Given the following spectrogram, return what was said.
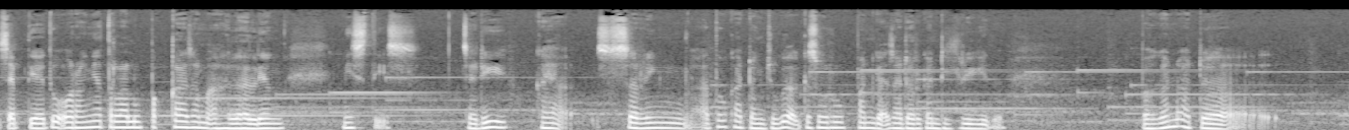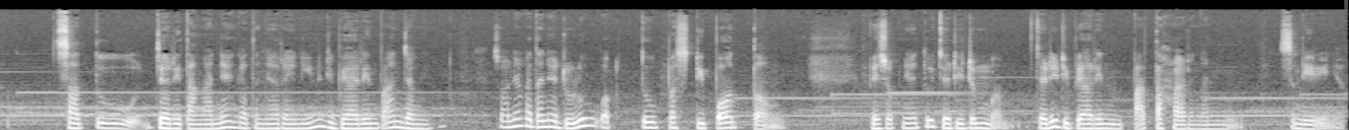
Septia itu orangnya terlalu peka sama hal-hal yang mistis. Jadi kayak sering atau kadang juga kesurupan gak sadarkan diri gitu. Bahkan ada satu jari tangannya yang katanya Reni ini dibiarin panjang. Soalnya katanya dulu waktu pas dipotong besoknya itu jadi demam. Jadi dibiarin patah dengan sendirinya.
